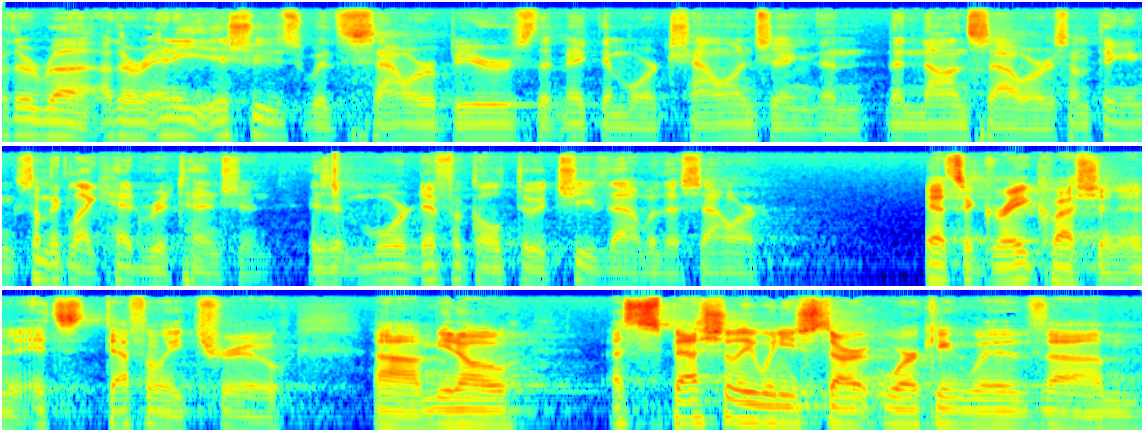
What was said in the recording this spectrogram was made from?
Are there, uh, are there any issues with sour beers that make them more challenging than, than non sours? I'm thinking something like head retention. Is it more difficult to achieve that with a sour? That's a great question, and it's definitely true. Um, you know, especially when you start working with um,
